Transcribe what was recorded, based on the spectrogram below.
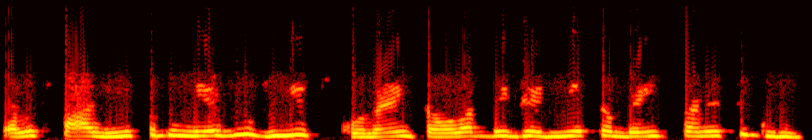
ela está ali sob o mesmo risco, né? Então ela deveria também estar nesse grupo.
